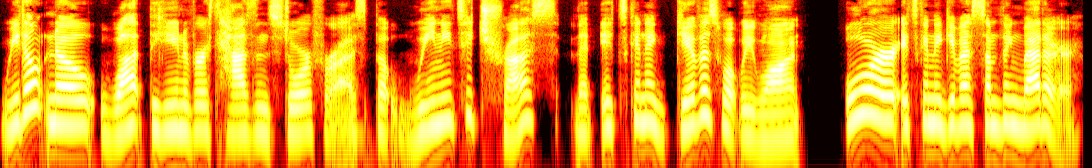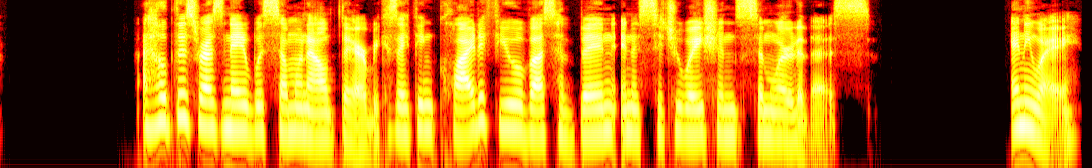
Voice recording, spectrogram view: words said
We don't know what the universe has in store for us, but we need to trust that it's going to give us what we want or it's going to give us something better. I hope this resonated with someone out there because I think quite a few of us have been in a situation similar to this. Anyway,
